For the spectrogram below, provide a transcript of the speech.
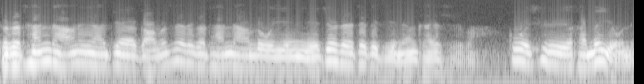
这个禅堂里啊，这广播社这个禅堂录音，也就在这个几年开始吧，过去还没有呢。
